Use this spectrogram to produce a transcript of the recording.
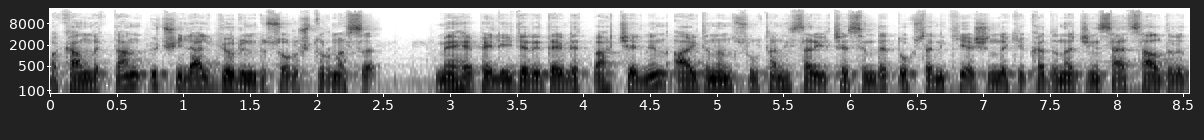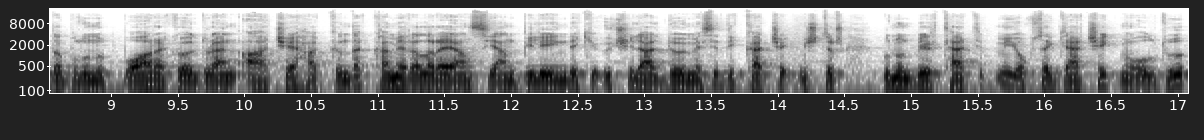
Bakanlıktan 3 hilal göründü soruşturması. MHP lideri Devlet Bahçeli'nin Aydın'ın Sultanhisar ilçesinde 92 yaşındaki kadına cinsel saldırıda bulunup boğarak öldüren AÇ hakkında kameralara yansıyan bileğindeki 3 hilal dövmesi dikkat çekmiştir. Bunun bir tertip mi yoksa gerçek mi olduğu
